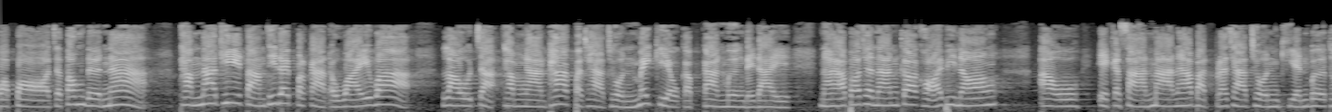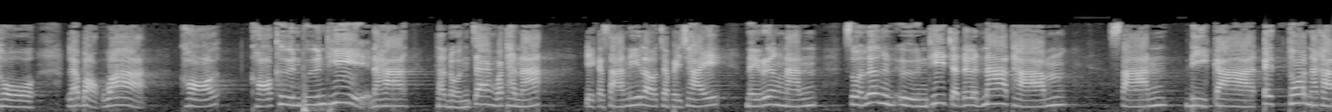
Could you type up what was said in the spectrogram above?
วปจะต้องเดินหน้าทำหน้าที่ตามที่ได้ประกาศเอาไว้ว่าเราจะทำงานภาคประชาชนไม่เกี่ยวกับการเมืองใด ๆนะคะเพราะฉะนั้นก็ขอให้พี่น้อง เอาเอกสารมานะคะบัตรประชาชนเขียนเบอร์โทร และบอกว่าขอขอคืนพื้นที่นะคะถนนแจ้งวัฒนะ เอกสารนี้เราจะไปใช้ในเรื่องนั้น ส่วนเรื่องอื่นๆที่จะเดินหน้าถามศาลดีกาเอ้โทษนะคะ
